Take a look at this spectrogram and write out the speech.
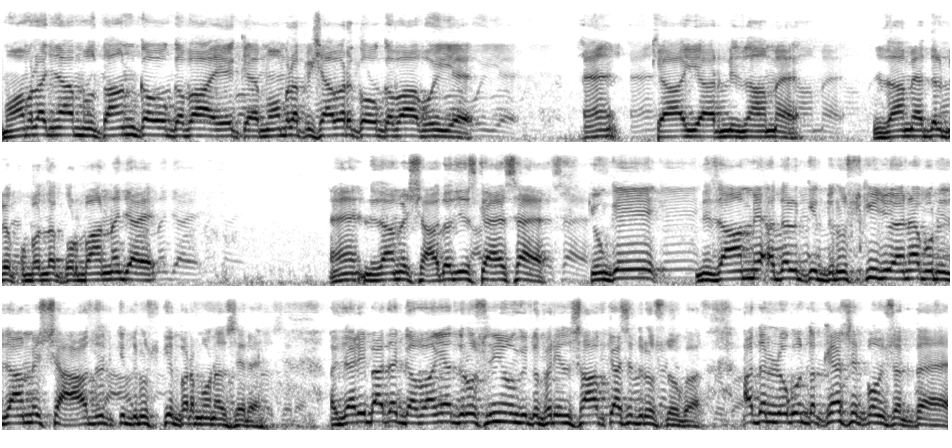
معاملہ جناب ملتان کا ہو گواہ ایک ہے، معاملہ پشاور کا ہو گواہ وہی ہے۔ کیا یار نظام ہے؟ نظام عدل پہ بندہ قربان نہ جائے۔ نظام شہادت جس کا ایسا ہے، کیونکہ نظام عدل کی درستگی جو ہے نا، وہ نظام شہادت کی درستگی پر منحصر ہے۔ جاری بات ہے، گواہیاں درست نہیں ہوں گی تو پھر انصاف کیسے درست ہوگا؟ عدل لوگوں تک کیسے پہنچ سکتا ہے؟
